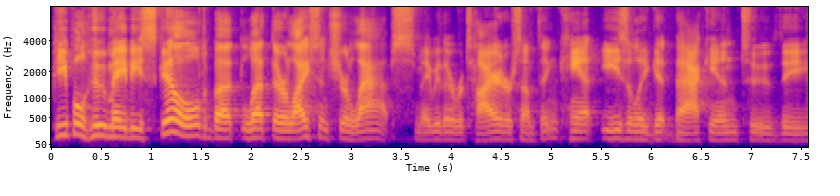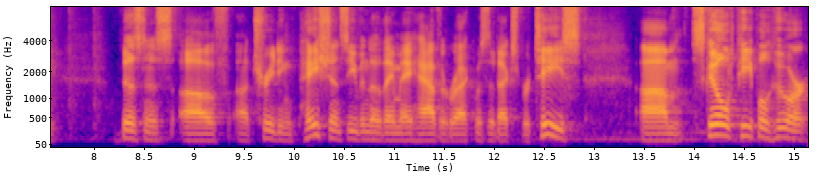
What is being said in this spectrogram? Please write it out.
people who may be skilled but let their licensure lapse, maybe they're retired or something, can't easily get back into the business of uh, treating patients, even though they may have the requisite expertise. Um, skilled people who are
